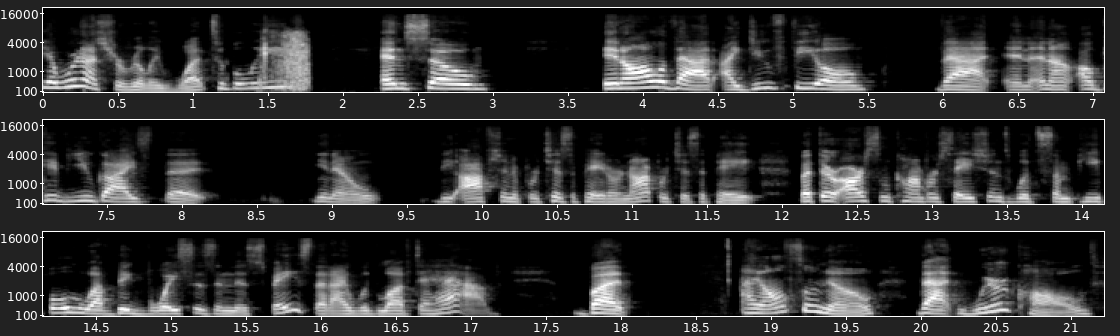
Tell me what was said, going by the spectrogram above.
yeah, we're not sure really what to believe. And so, in all of that, I do feel that, and, and I'll, I'll give you guys the, you know, the option to participate or not participate. But there are some conversations with some people who have big voices in this space that I would love to have. But I also know that we're called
